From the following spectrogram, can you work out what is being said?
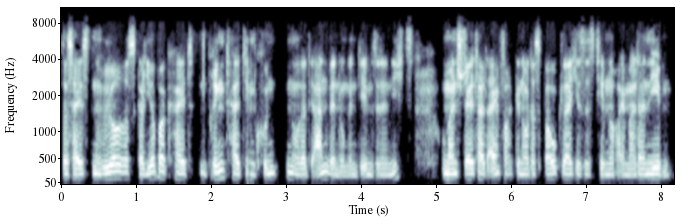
Das heißt, eine höhere Skalierbarkeit bringt halt dem Kunden oder der Anwendung in dem Sinne nichts. Und man stellt halt einfach genau das baugleiche System noch einmal daneben.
